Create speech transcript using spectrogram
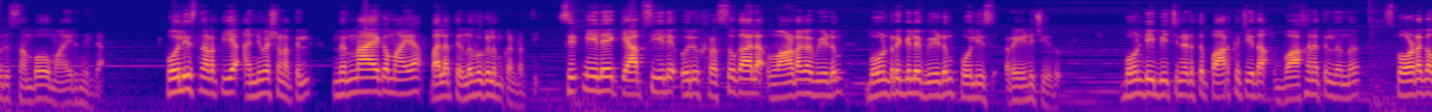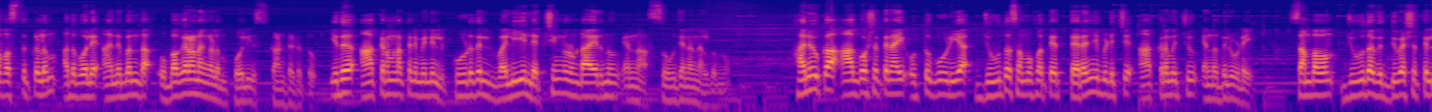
ഒരു സംഭവമായിരുന്നില്ല. പോലീസ് നടത്തിയ അന്വേഷണത്തിൽ നിർണായകമായ പല തെളിവുകളും കണ്ടെത്തി. സിഡ്നിയിലെ ക്യാപ്സിയിലെ ഒരു ഹ്രസ്വകാല വാടക വീടും ബോണ്ട്രിഗിലെ വീടും പോലീസ് റെയ്ഡ് ചെയ്തു. ബോണ്ടി ബീച്ചിനടുത്ത് പാർക്ക് ചെയ്ത വാഹനത്തിൽ നിന്ന് സ്ഫോടക വസ്തുക്കളും അതുപോലെ അനുബന്ധ ഉപകരണങ്ങളും പോലീസ് കണ്ടെടുത്തു. ഇത് ആക്രമണത്തിന് പിന്നിൽ കൂടുതൽ വലിയ ലക്ഷ്യങ്ങളുണ്ടായിരുന്നു എന്ന സൂചന നൽകുന്നു. ഹനൂക്ക ആഘോഷത്തിനായി ഒത്തുകൂടിയ ജൂത സമൂഹത്തെ തെരഞ്ഞുപിടിച്ച് ആക്രമിച്ചു എന്നതിലൂടെ സംഭവം ജൂത വിദ്വേഷത്തിൽ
